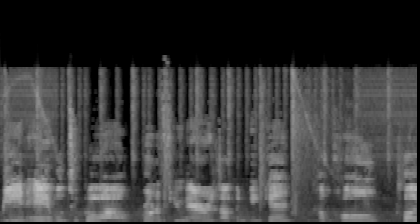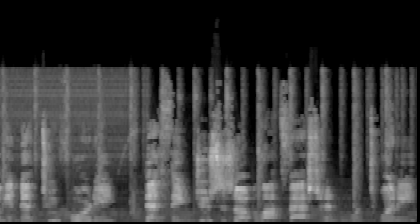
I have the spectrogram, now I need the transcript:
being able to go out, run a few errands on the weekend, come home, plug in that 240, that thing juices up a lot faster than the 120.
